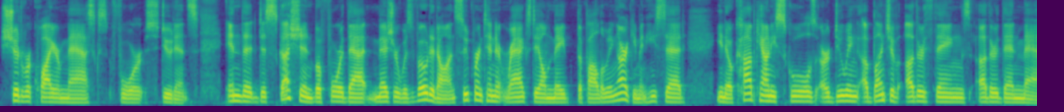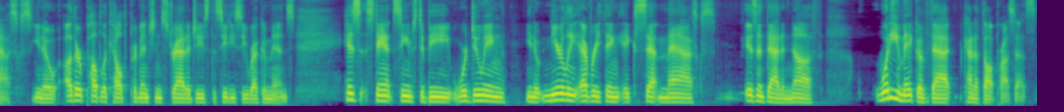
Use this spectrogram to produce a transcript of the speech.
should require masks for students. In the discussion before that measure was voted on, Superintendent Ragsdale made the following argument. He said, you know, Cobb County schools are doing a bunch of other things other than masks, you know, other public health prevention strategies the CDC recommends. His stance seems to be we're doing, you know, nearly everything except masks. Isn't that enough? What do you make of that kind of thought process?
